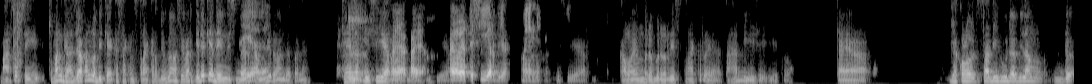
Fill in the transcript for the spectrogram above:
masuk sih. Cuman Gaza kan lebih kayak ke second striker juga nggak sih, Fer? Dia kayak Dennis Bergkamp iya. gitu kan jatuhnya. Kayak hmm, Letizier. Kayak, kayak, kayak Letizier dia mainnya. Letizier. Kalau yang bener-bener di striker ya tadi sih gitu. Kayak ya kalau tadi Huda bilang the,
